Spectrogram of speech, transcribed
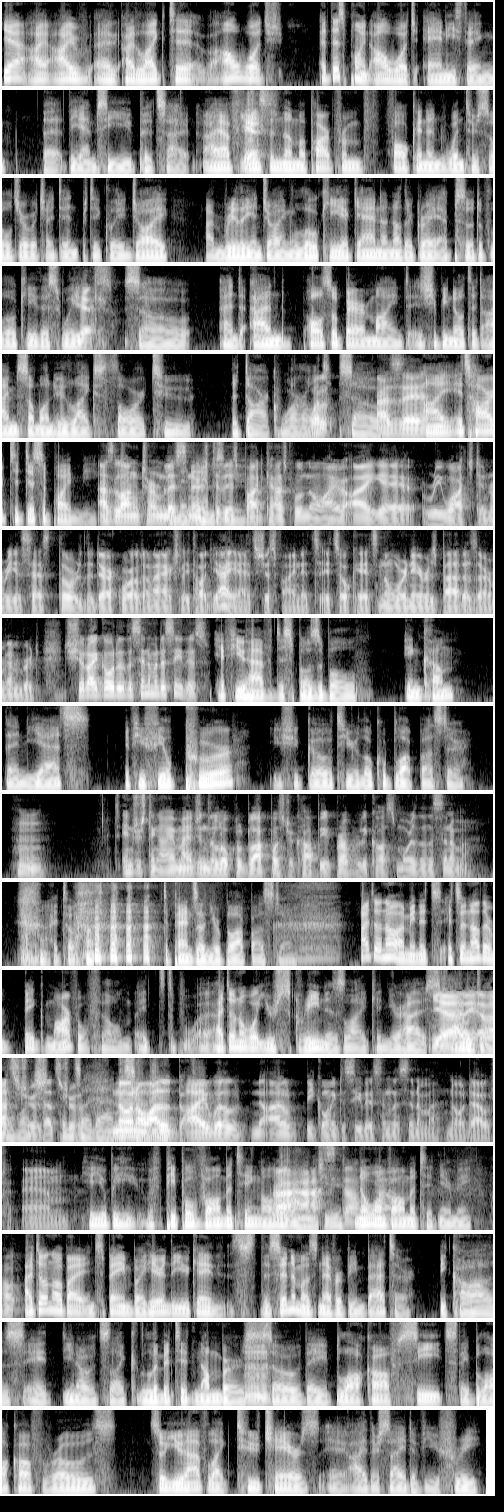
yeah, I I I, I liked it. I'll watch. At this point, I'll watch anything that the MCU puts out. I have faith Yes. in them. Apart from Falcon and Winter Soldier, which I didn't particularly enjoy. I'm really enjoying Loki again. Another great episode of Loki this week. Yes. So and and also bear in mind, it should be noted, I'm someone who likes Thor 2, The Dark World. Well, so as a- I, it's hard to disappoint me. As long-term listeners to this podcast will know, I I uh, rewatched and reassessed Thor: The Dark World, and I actually thought, yeah, yeah, it's just fine. It's it's okay. It's nowhere near as bad as I remembered. Should I go to the cinema to see this? If you have disposable income, then yes. If you feel poor, you should go to your local blockbuster. Hmm. It's interesting. I imagine the local blockbuster copy probably costs more than the cinema. I don't know. Depends on your blockbuster. I don't know. I mean, it's it's another big Marvel film. It's I don't know what your screen is like in your house. Yeah, yeah, that's true. That's true. Like that no, no. I'll I will I'll be going to see this in the cinema, no doubt. Um, Yeah, you'll be with people vomiting all Ah, around you. stop no one now. vomited near me. I'll- I don't know about it in Spain, but here in the UK, the cinema's never been better because it, you know, it's like limited numbers. Mm. So they block off seats, they block off rows. So you have like two chairs uh, either side of you free.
